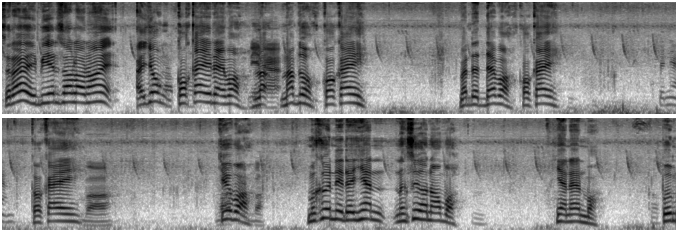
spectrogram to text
สได้เบียนสาวเราน้อยอายงกอไก่ได้บ่ละนับดูกอไก่มันได้บ่กอไก่เป็นหยังกอไก่บ่ชื่อบ่เมื่อคืนนี่ได้เฮียนหนังสือเขาน้องบ่เฮียนแน่นบ่ปึ้ม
